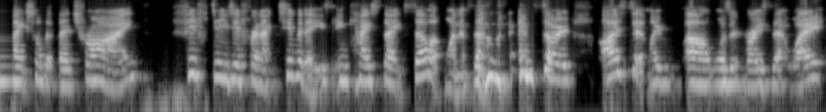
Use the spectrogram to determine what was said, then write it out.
make sure that they try 50 different activities in case they excel at one of them. And so I certainly uh, wasn't raised that way,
